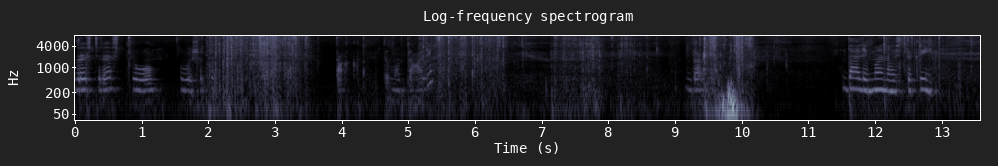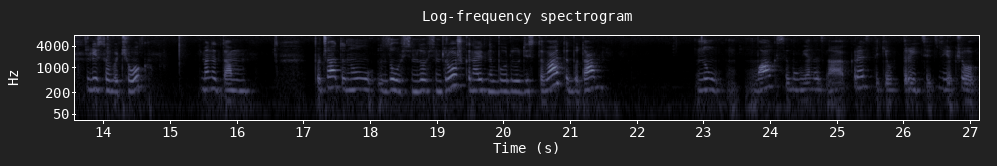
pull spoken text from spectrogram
врешті-решт, його вишити. Так, йдемо далі. Далі. Далі в мене ось такий лісовичок. У мене там почати, ну, зовсім зовсім трошки, навіть не буду діставати, бо там, ну, максимум, я не знаю, крестиків 30. Якщо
